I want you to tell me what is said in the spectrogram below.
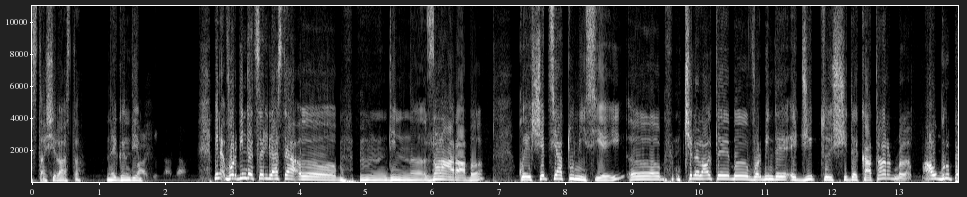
asta, și la asta. Ne gândim. va ajuta, da. Bine, vorbind de țările astea uh, m, din uh, zona arabă, cu excepția Tunisiei, uh, celelalte, uh, vorbind de Egipt și de Qatar, uh, au grupe,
